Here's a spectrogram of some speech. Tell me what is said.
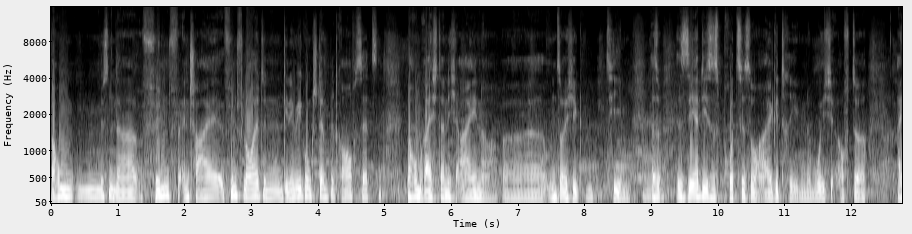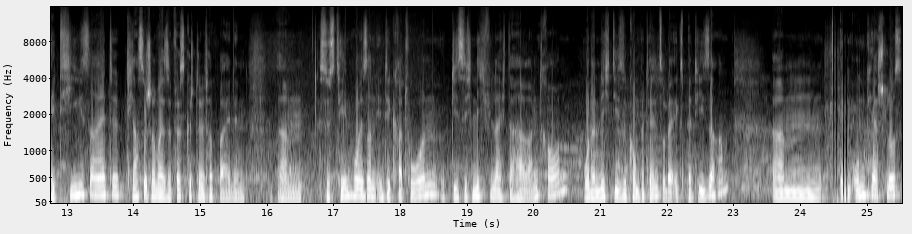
warum müssen da fünf, Entschei fünf Leute einen Genehmigungsstempel draufsetzen? Warum reicht da nicht einer? Äh, und solche Themen. Mhm. Also sehr dieses prozessual getriebene, wo ich auf der IT-Seite klassischerweise festgestellt habe bei den ähm, Systemhäusern, Integratoren, die sich nicht vielleicht da herantrauen oder nicht diese Kompetenz oder Expertise haben ähm, im Umkehrschluss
